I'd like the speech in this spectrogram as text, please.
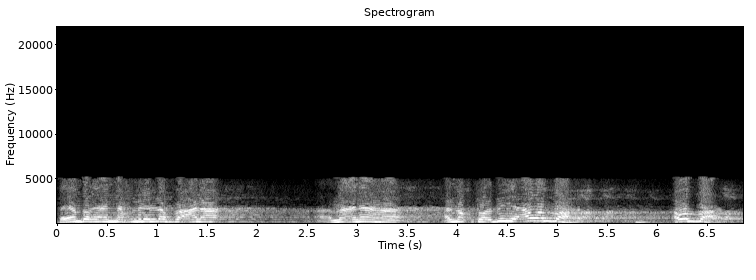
فينبغي أن نحمل اللفظ على معناها المقطوع به أو الظاهر أو الظاهر.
